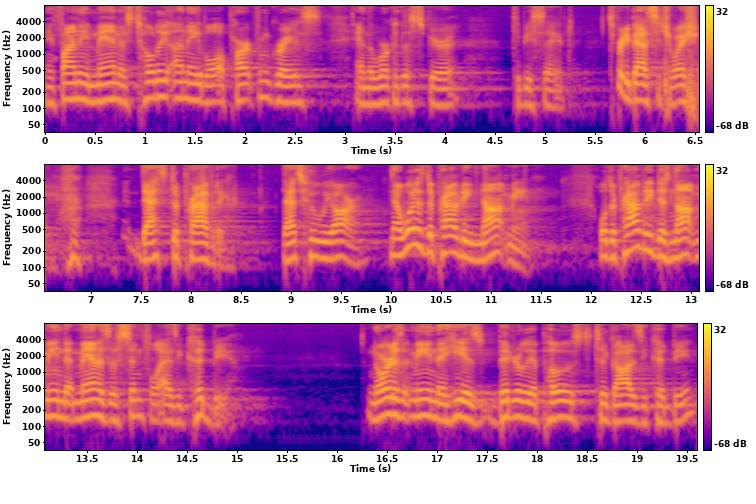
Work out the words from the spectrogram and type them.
And finally, man is totally unable, apart from grace and the work of the Spirit, to be saved. It's a pretty bad situation. That's depravity. That's who we are. Now, what does depravity not mean? Well, depravity does not mean that man is as sinful as he could be. Nor does it mean that he is bitterly opposed to God as he could be.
